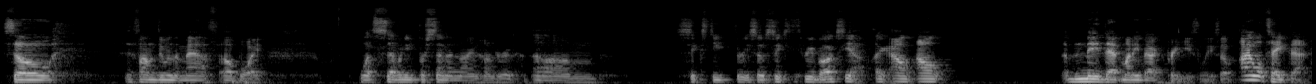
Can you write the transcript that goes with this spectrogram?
So if I'm doing the math, oh boy, what's 70% of 900? Um, 63, so 63 bucks. Yeah, like I'll, I'll made that money back pretty easily. So I will take that.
